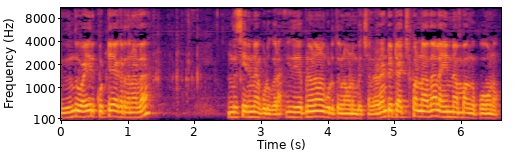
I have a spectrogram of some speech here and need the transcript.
இது வந்து ஒயர் குட்டையாகிறதுனால இந்த சைடு நான் கொடுக்குறேன். இது எப்படி வேணாலும் கொடுத்துக்கலாம் ஒன்றும் பிரச்சனை இல்லை. ரெண்டு டச் பண்ணாதான் லைன் நம்ம அங்கே போகணும்.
